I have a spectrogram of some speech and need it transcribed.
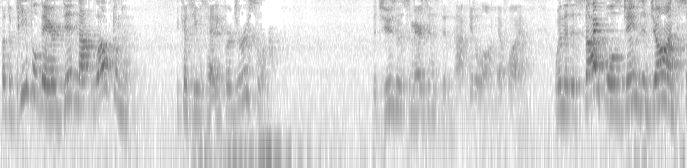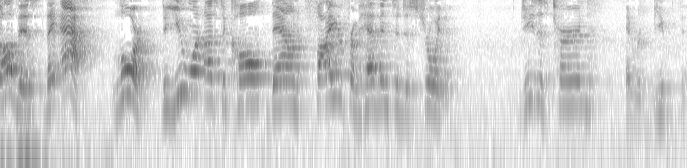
But the people there did not welcome him because he was heading for Jerusalem. The Jews and the Samaritans did not get along, FYI. When the disciples, James and John, saw this, they asked, Lord, do you want us to call down fire from heaven to destroy them? Jesus turned and rebuked them.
